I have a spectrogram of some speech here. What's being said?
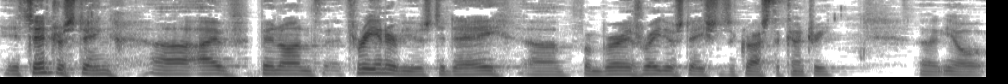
It's interesting. Uh, I've been on th- three interviews today uh, from various radio stations across the country. Uh, you know,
